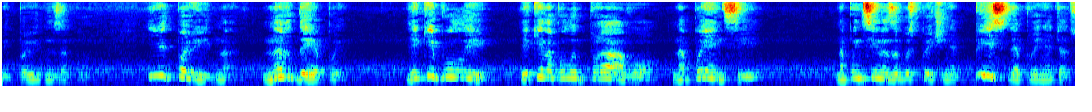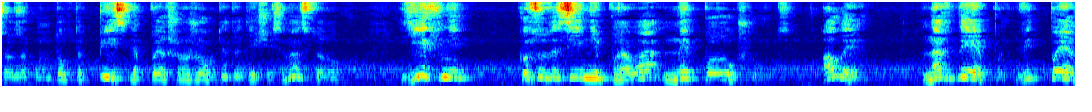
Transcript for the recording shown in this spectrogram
відповідний закон. І відповідно нардепи, які були які набули право на пенсії, на пенсійне забезпечення після прийняття цього закону, тобто після 1 жовтня 2017 року, їхні конституційні права не порушуються. Але нардепи від 1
